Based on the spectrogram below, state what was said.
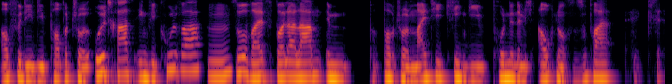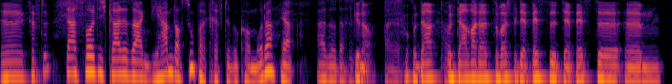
auch für die, die Paw Patrol Ultras irgendwie cool war. Mhm. So, weil Spoiler-Alarm, im Paw Patrol Mighty kriegen die Hunde nämlich auch noch super äh, Kräfte. Das wollte ich gerade sagen. Die haben doch Superkräfte bekommen, oder? Ja. Also das ist genau. So, also und da toll. und da war dann zum Beispiel der beste der beste ähm,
